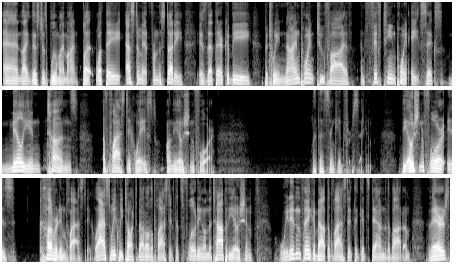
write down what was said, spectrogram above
and like this just blew my mind. But what they estimate from the study is that there could be between 9.25 and 15.86 million tons of plastic waste on the ocean floor. Let that sink in for a second. The ocean floor is covered in plastic. Last week we talked about all the plastic that's floating on the top of the ocean. We didn't think about the plastic that gets down to the bottom. There's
